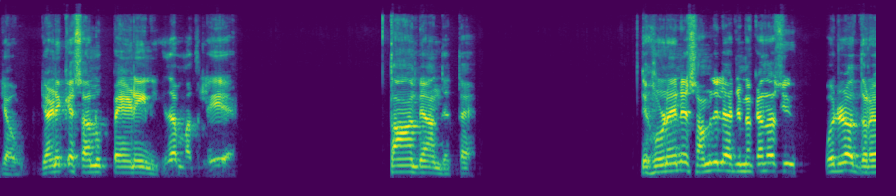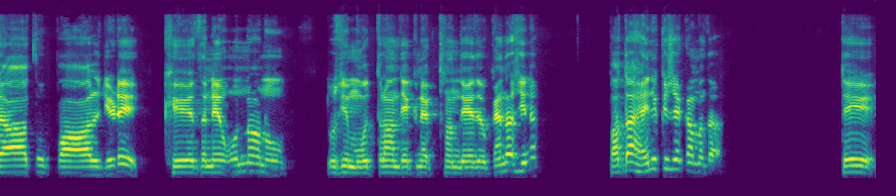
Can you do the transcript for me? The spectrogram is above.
ਜਾਊ, ਜਾਣੀ ਕਿ ਸਾਨੂੰ ਪੈਣੀ ਨਹੀਂ। ਇਹਦਾ ਮਤਲਬ ਇਹ ਹੈ। ਤਾਂ ਬਿਆਨ ਦਿੱਤਾ ਹੈ। ਤੇ ਹੁਣ ਇਹਨੇ ਸਮਝ ਲਿਆ, ਜਿਵੇਂ ਕਹਿੰਦਾ ਸੀ, ਉਹ ਜਿਹੜਾ ਦਰਿਆ ਤੋਂ ਪਾਲ ਜਿਹੜੇ ਖੇਤ ਨੇ, ਉਹਨਾਂ ਨੂੰ ਤੁਸੀਂ ਮੋਤਰਾਂ ਦੇ ਕਨੈਕਸ਼ਨ ਦੇ ਦਿਓ। ਕਹਿੰਦਾ ਸੀ ਨਾ, ਪਤਾ ਹੈ ਨਹੀਂ ਕਿਸੇ ਕੰਮ ਦਾ। ਤੇ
